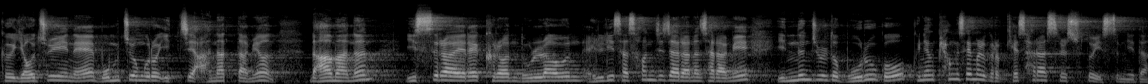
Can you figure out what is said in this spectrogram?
그 여주인의 몸종으로 있지 않았다면 나만은 이스라엘의 그런 놀라운 엘리사 선지자라는 사람이 있는 줄도 모르고 그냥 평생을 그렇게 살았을 수도 있습니다.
